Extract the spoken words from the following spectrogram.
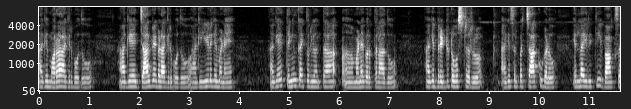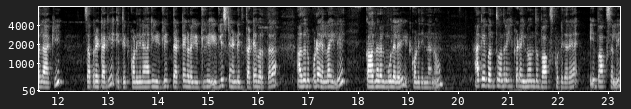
ಹಾಗೆ ಮರ ಆಗಿರ್ಬೋದು, ಹಾಗೆ ಜಾಲ್ರೆಗಳಾಗಿರ್ಬೋದು ಹಾಗೆ ಈಳಿಗೆ ಮಣೆ ಹಾಗೆ ತೆಂಗಿನಕಾಯಿ ತುರಿಯುವಂಥ ಮಣೆ ಬರುತ್ತಲ್ಲ ಅದು, ಹಾಗೆ ಬ್ರೆಡ್ ಟೋಸ್ಟರು ಹಾಗೆ ಸ್ವಲ್ಪ ಚಾಕುಗಳು, ಎಲ್ಲ ಈ ರೀತಿ ಬಾಕ್ಸಲ್ಲಿ ಹಾಕಿ ಸಪ್ರೇಟಾಗಿ ಎತ್ತಿಟ್ಕೊಂಡಿದ್ದೀನಿ. ಹಾಗೆ ಇಡ್ಲಿ ತಟ್ಟೆಗಳು, ಇಡ್ಲಿ ಇಡ್ಲಿ ಸ್ಟ್ಯಾಂಡಿದ್ದು ತಟ್ಟೆ ಬರುತ್ತಲ್ಲ, ಅದನ್ನು ಕೂಡ ಎಲ್ಲ ಇಲ್ಲಿ ಕಾರ್ನರಲ್ಲಿ ಮೂಲೆಯಲ್ಲಿ ಇಟ್ಕೊಂಡಿದ್ದೀನಿ ನಾನು. ಹಾಗೆ ಬಂತು ಅಂದರೆ ಈ ಕಡೆ ಇನ್ನೊಂದು ಬಾಕ್ಸ್ ಕೊಟ್ಟಿದ್ದಾರೆ. ಈ ಬಾಕ್ಸಲ್ಲಿ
